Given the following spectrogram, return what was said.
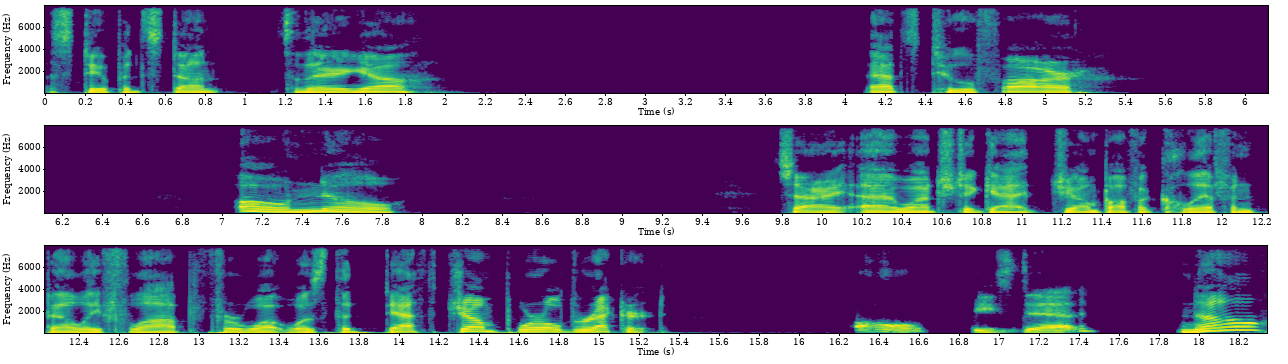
a stupid stunt. So there you go. That's too far. Oh no. Sorry, I watched a guy jump off a cliff and belly flop for what was the death jump world record. Oh, he's dead. No,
